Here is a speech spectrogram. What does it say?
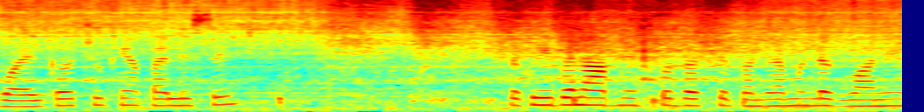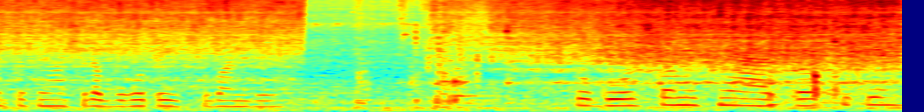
बॉयल कर चुके हैं पहले से। तकरीबन आपने इसको 10 से 15 मिनट लगवाने हैं तो फिर माशा बहुत अच्छे बन जाए तो गोश्त हम इसमें ऐड कर चुके हैं।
